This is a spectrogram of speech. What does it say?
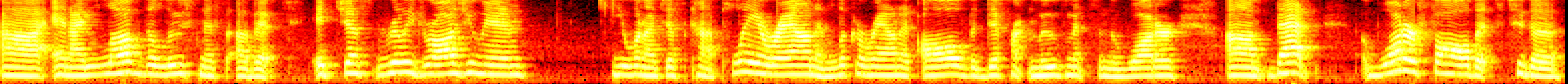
Uh, and I love the looseness of it. It just really draws you in. You want to just kind of play around and look around at all the different movements in the water. Um, that waterfall that's to the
